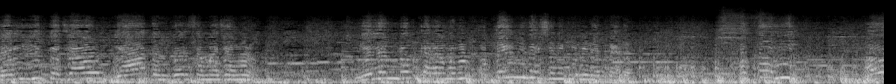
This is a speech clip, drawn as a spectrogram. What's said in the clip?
तरीही त्याच्यावर या धनगर समाजानं निलंबन करा म्हणून कुठेही निदर्शनं केली नाहीत मॅडम. कुठंही. अहो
